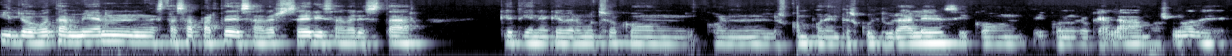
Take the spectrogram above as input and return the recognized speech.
Y luego también está esa parte de saber ser y saber estar. que tiene que ver mucho con, los componentes culturales y con, con, lo que hablábamos, ¿no? De,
